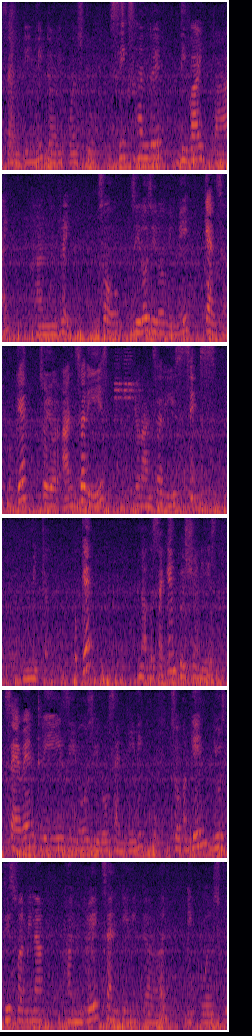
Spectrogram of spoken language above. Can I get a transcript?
centimeter equals to 600 divided by 100. So 0 0 will be cancelled. Okay. So your answer is your answer is 6 meter. Okay. Now the second question is 7300 centimeter. So again use this formula 100 centimeter equals to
